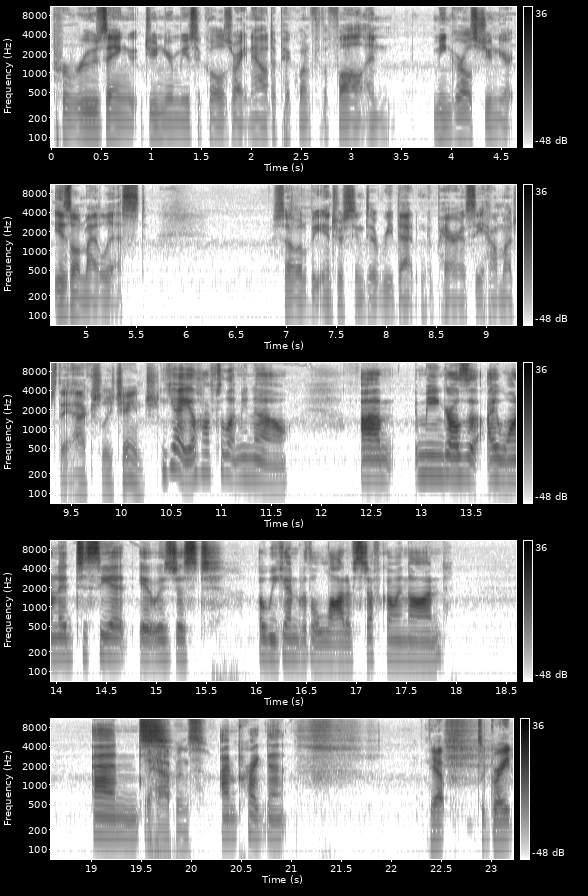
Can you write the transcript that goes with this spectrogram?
perusing junior musicals right now to pick one for the fall, and Mean Girls Junior is on my list. So it'll be interesting to read that and compare and see how much they actually changed. Yeah, you'll have to let me know. Um, mean Girls, I wanted to see it. It was just a weekend with a lot of stuff going on, and It happens. I'm pregnant. Yep, it's a great,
